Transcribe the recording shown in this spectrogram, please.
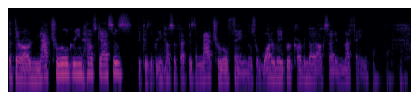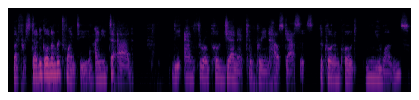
that there are natural greenhouse gases because the greenhouse effect is a natural thing. Those are water vapor, carbon dioxide, and methane. But for study goal number 20, I need to add the anthropogenic greenhouse gases, the quote unquote new ones.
